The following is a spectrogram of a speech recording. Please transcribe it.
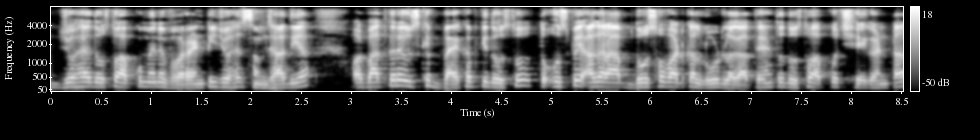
जो है दोस्तों आपको मैंने वारंटी जो है समझा दिया। और बात करें उसके बैकअप की दोस्तों तो उस पर अगर आप 200 वाट का लोड लगाते हैं तो दोस्तों आपको छह घंटा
